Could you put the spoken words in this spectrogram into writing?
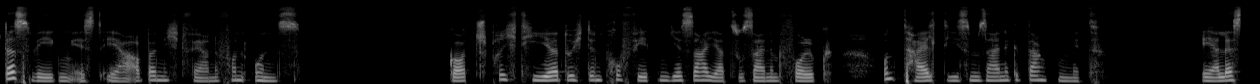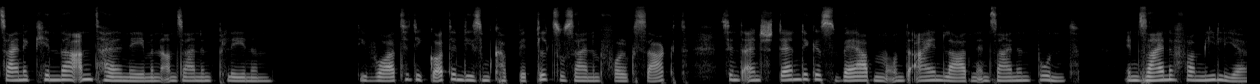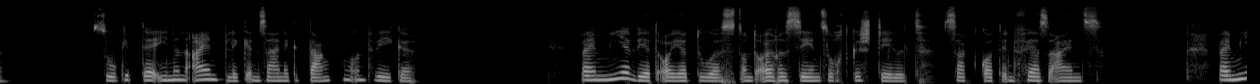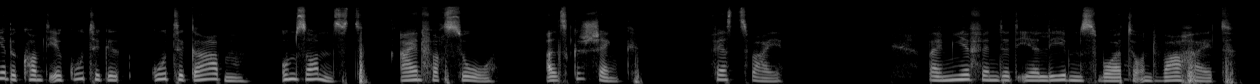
Deswegen ist er aber nicht ferne von uns. Gott spricht hier durch den Propheten Jesaja zu seinem Volk und teilt diesem seine Gedanken mit. Er lässt seine Kinder Anteil nehmen an seinen Plänen. Die Worte, die Gott in diesem Kapitel zu seinem Volk sagt, sind ein ständiges Werben und Einladen in seinen Bund, in seine Familie. So gibt er ihnen Einblick in seine Gedanken und Wege. Bei mir wird euer Durst und eure Sehnsucht gestillt, sagt Gott in Vers 1. Bei mir bekommt ihr gute, gute Gaben, umsonst, einfach so, als Geschenk. Vers 2. Bei mir findet ihr Lebensworte und Wahrheit.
